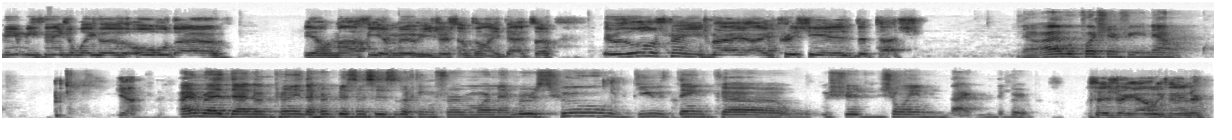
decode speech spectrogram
made me think of like those old uh, you know mafia movies or something like that. So it was a little strange, but I, I appreciated the touch. Now I have a question for you now. Yeah. I read that apparently the Hurt Business is looking for more members. Who do you think uh, should join that the group? Cedric Alexander.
